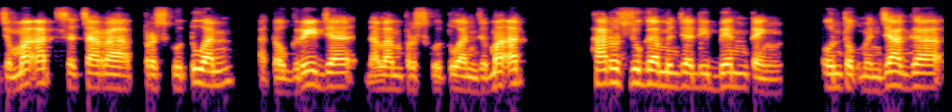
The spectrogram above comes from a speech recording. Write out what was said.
jemaat secara persekutuan atau gereja dalam persekutuan jemaat harus juga menjadi benteng untuk menjaga,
